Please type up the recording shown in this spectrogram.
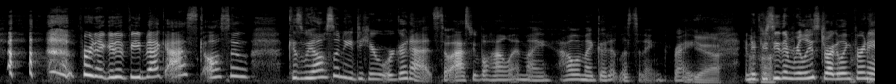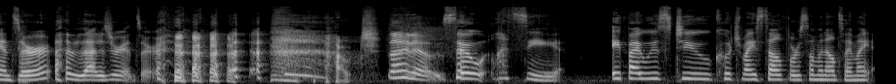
for negative feedback, ask also because we also need to hear what we're good at. So ask people, how am I? How am I good at listening? Right. Yeah. And if you Uh-huh. see them really struggling for an answer, that is your answer. ouch. I know. So let's see. If I was to coach myself or someone else, I might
